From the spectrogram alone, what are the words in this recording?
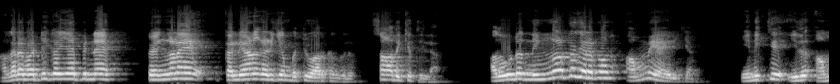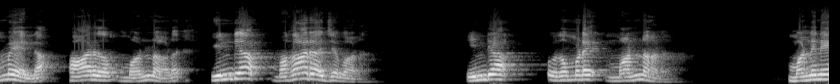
അങ്ങനെ പറ്റിക്കഴിഞ്ഞാൽ പിന്നെ പെങ്ങളെ കല്യാണം കഴിക്കാൻ പറ്റുമോ ആർക്കെങ്കിലും? സാധിക്കത്തില്ല. അതുകൊണ്ട് നിങ്ങൾക്ക് ചിലപ്പം അമ്മയായിരിക്കാം. എനിക്ക് ഇത് അമ്മയല്ല ഭാരതം മണ്ണാണ്. ഇന്ത്യ മഹാരാജ്യമാണ്. ഇന്ത്യ നമ്മുടെ മണ്ണാണ്. മണ്ണിനെ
